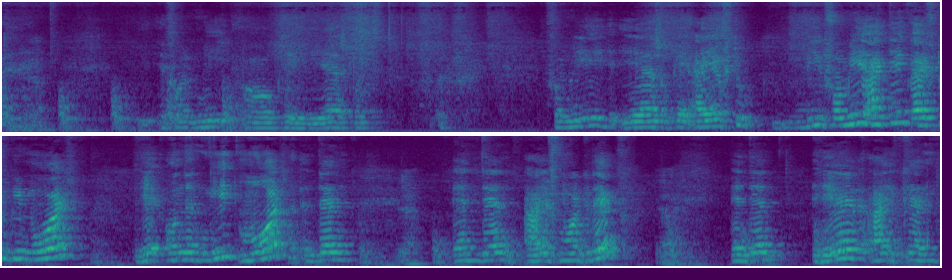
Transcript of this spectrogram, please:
Yeah. For me, okay, yes, but for me, yes, okay, I have to be, for me, I think I have to be more yeah, underneath more, and then, Yeah, and then I have more grip, yeah. and then here I can,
